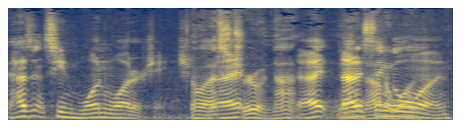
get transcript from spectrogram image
It hasn't seen one water change. Oh, that's right? true. Not- right? yeah, not a not a single one. one.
